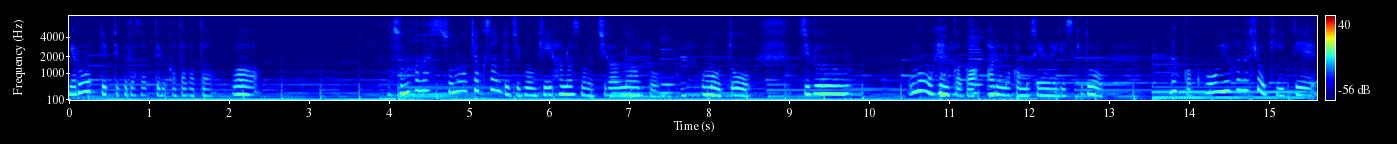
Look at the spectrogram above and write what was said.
やろうって言ってくださってる方々はその話そのお客さんと自分を切り離すのは違うなと思うと自分の変化があるのかもしれないですけどなんかこういう話を聞いて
